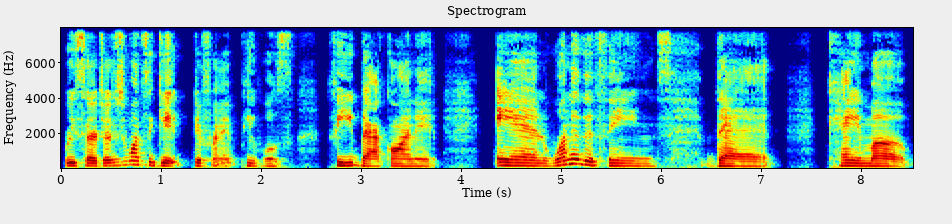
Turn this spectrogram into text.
research. I just want to get different people's feedback on it. And one of the things that came up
